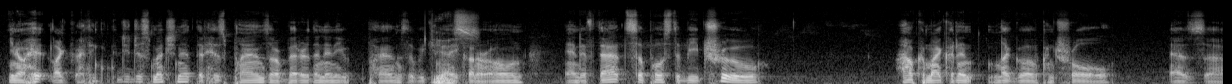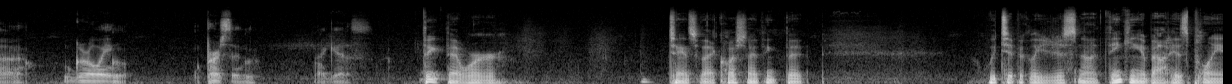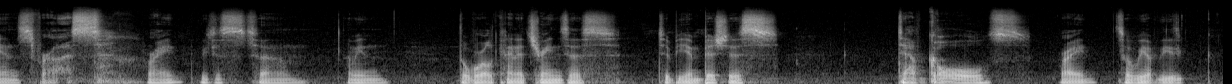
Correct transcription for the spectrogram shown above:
you know hit like I think did you just mention it? That his plans are better than any plans that we can Yes. make on our own. And if that's supposed to be true how come I couldn't let go of control as a growing person I guess? I think that we're to answer that question. I think that we typically are just not thinking about His plans for us, right? We just, um, I mean, the world kind of trains us to be ambitious, to have goals, right? So we have these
